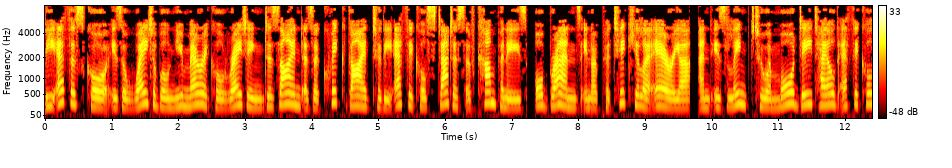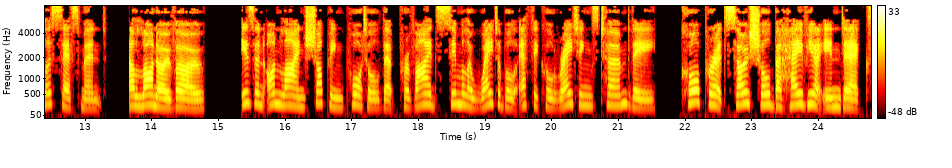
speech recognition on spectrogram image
The Ethiscore is a weightable numerical rating designed as a quick guide to the ethical status of companies, or brands in a particular area, and is linked to a more detailed ethical assessment. Alonovo is an online shopping portal that provides similar weightable ethical ratings termed the Corporate Social Behavior Index.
